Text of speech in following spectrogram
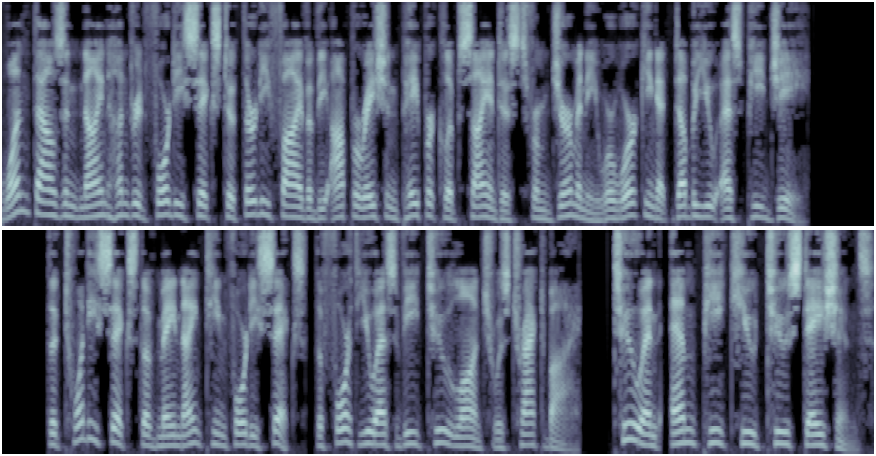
1946–35 of the Operation Paperclip scientists from Germany were working at WSPG. 26 May 1946, the fourth US V-2 launch was tracked by 2 and MPQ-2 stations.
